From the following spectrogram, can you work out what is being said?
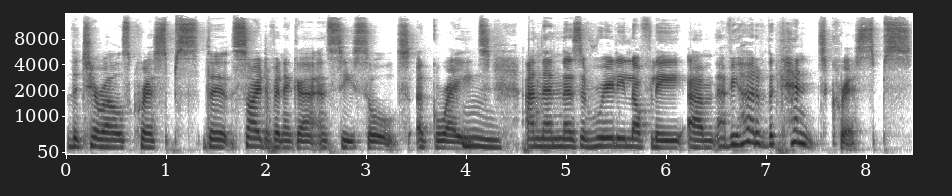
the Tyrrell's crisps. The cider vinegar and sea salt are great. Mm. And then there's a really lovely. Um, have you heard of the Kent crisps?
